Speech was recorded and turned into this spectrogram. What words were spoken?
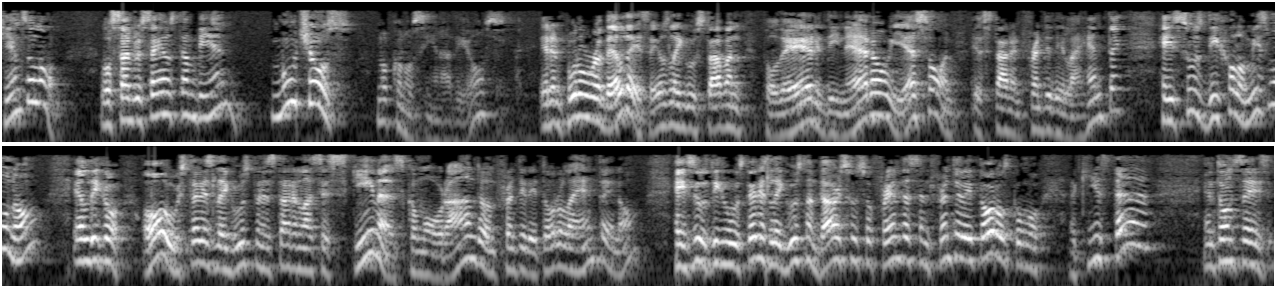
Piénsalo. Los saduceos también. Muchos no conocían a Dios. Eran puros rebeldes. Ellos les gustaban poder, dinero y eso, estar enfrente de la gente. Jesús dijo lo mismo, ¿no? Él dijo, oh, ustedes les gustan estar en las esquinas como orando enfrente de toda la gente, ¿no? Jesús dijo, ustedes les gustan dar sus ofrendas enfrente de todos como aquí está. Entonces,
